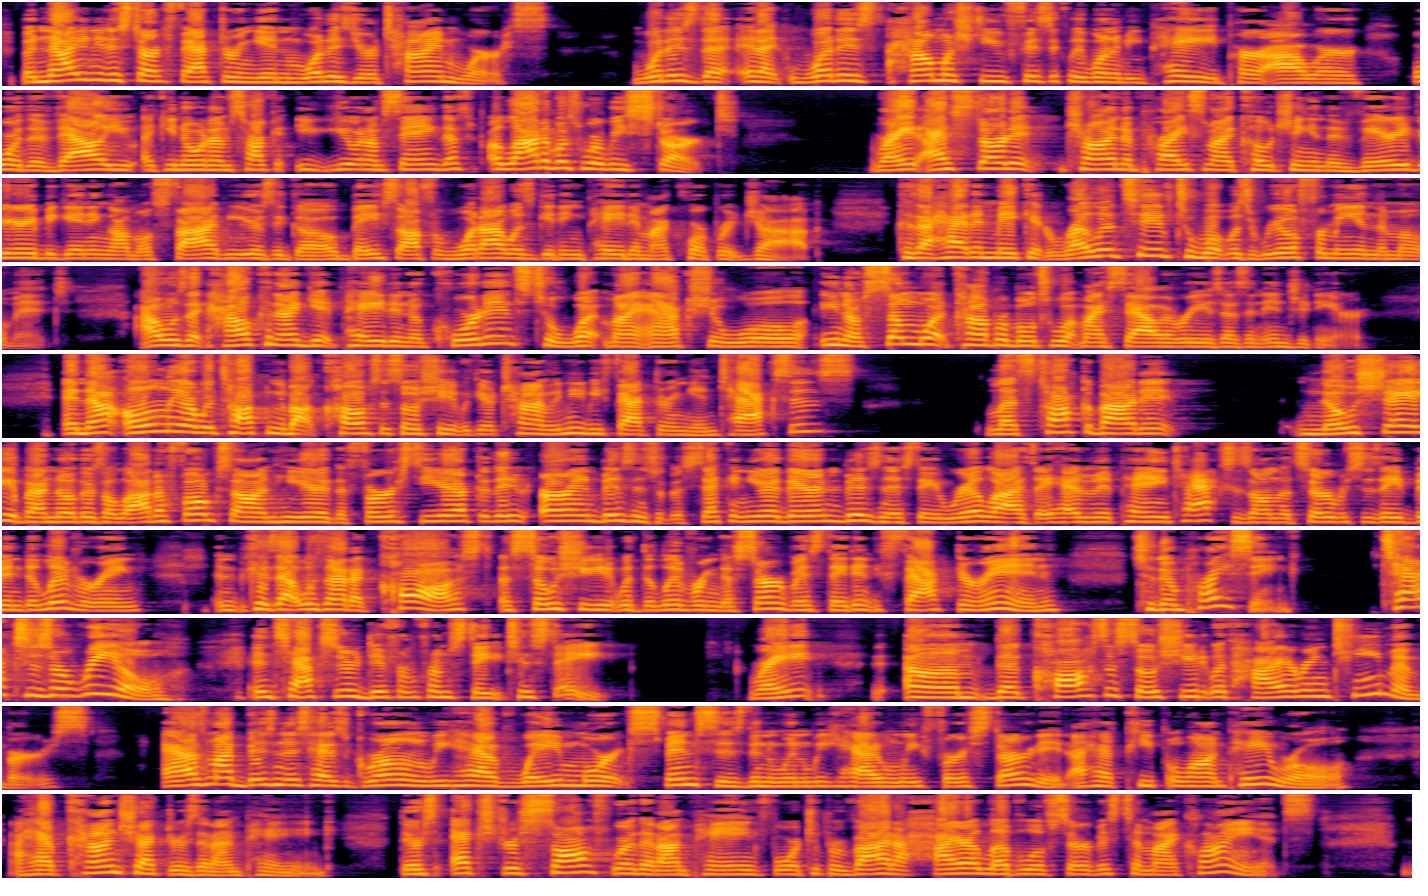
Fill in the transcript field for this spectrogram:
But now you need to start factoring in what is your time worth? What is the, like, what is, how much do you physically want to be paid per hour or the value? Like, you know what I'm talking, you, you know what I'm saying? That's a lot of us where we start, right? I started trying to price my coaching in the very, very beginning, almost five years ago, based off of what I was getting paid in my corporate job. Cause I had to make it relative to what was real for me in the moment. I was like, how can I get paid in accordance to what my actual, you know, somewhat comparable to what my salary is as an engineer? And not only are we talking about costs associated with your time, we need to be factoring in taxes. Let's talk about it. No shade, but I know there's a lot of folks on here. The first year after they are in business or the second year they're in business, they realize they haven't been paying taxes on the services they've been delivering. And because that was not a cost associated with delivering the service, they didn't factor in to their pricing. Taxes are real and taxes are different from state to state, right? Um, the cost associated with hiring team members as my business has grown, we have way more expenses than when we had when we first started. I have people on payroll. I have contractors that I'm paying. There's extra software that I'm paying for to provide a higher level of service to my clients.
